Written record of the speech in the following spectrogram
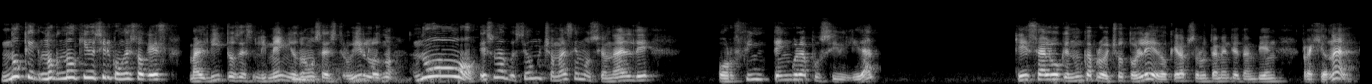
No, que, no, no quiero decir con esto que es malditos limeños, vamos a destruirlos, no. No, es una cuestión mucho más emocional de por fin tengo la posibilidad, que es algo que nunca aprovechó Toledo, que era absolutamente también regional.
